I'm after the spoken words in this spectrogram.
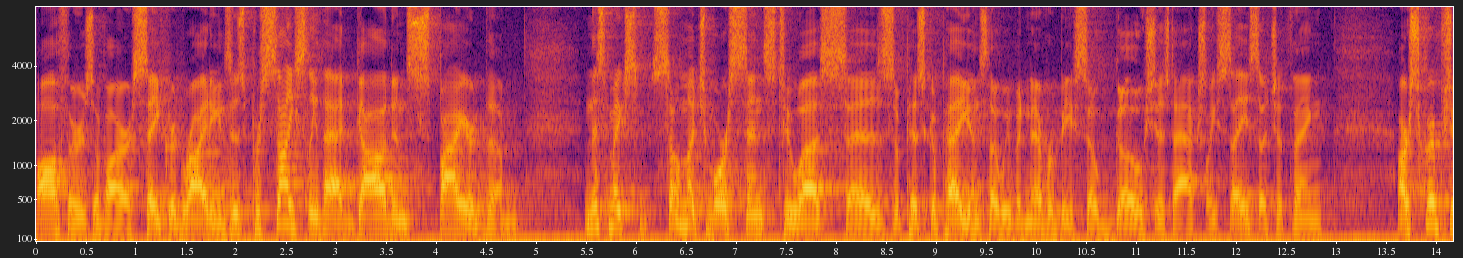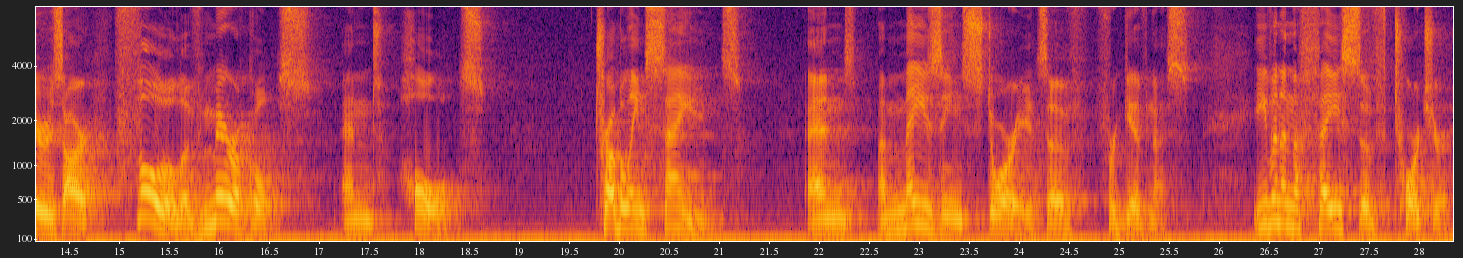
authors of our sacred writings is precisely that God inspired them. And this makes so much more sense to us as Episcopalians, though we would never be so gauche as to actually say such a thing. Our scriptures are full of miracles and holes, troubling sayings, and amazing stories of forgiveness. Even in the face of torture,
